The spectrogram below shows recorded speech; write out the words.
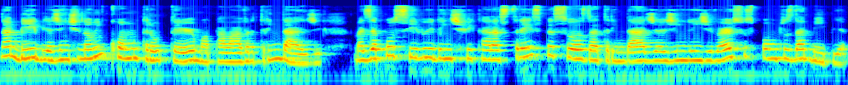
Na Bíblia, a gente não encontra o termo, a palavra trindade, mas é possível identificar as três pessoas da trindade agindo em diversos pontos da Bíblia.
